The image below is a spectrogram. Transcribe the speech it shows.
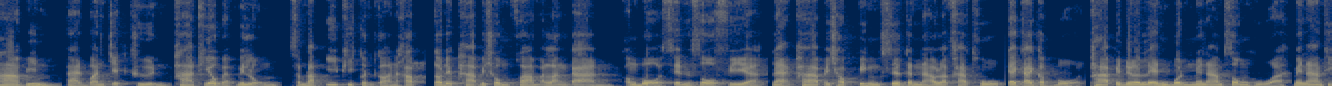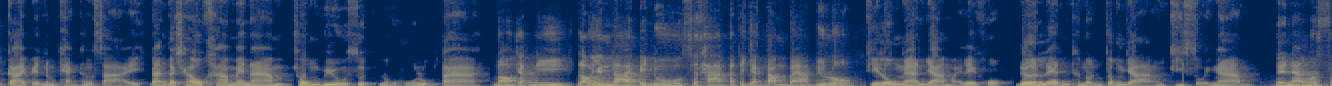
ฮาบิน 8 วัน 7 คืน พาเที่ยวแบบไม่หลงสำหรับ EP ก่อนๆนะครับ เราได้พาไปชมความอลังการของโบสถ์เซนต์โซเฟีย และพาไปช้อปปิ้งเสื้อกันหนาวราคาถูก ใกล้ๆกับโบสถ์พาไปเดินเล่นบนแม่น้ำทรงหัว แม่น้ำที่กลายเป็นน้ำแข็งทั้งสาย นั่งกระเช้าข้ามแม่น้ำชมวิวสุดลูกหูลูกตา นอกจากนี้เรายังได้ไปดูสถาปัตยกรรมแบบยุโรปที่โรงงานยาหมายเลข 6 เดินเล่นถนนจงหยางที่สวยงาม ได้นั่งรถไฟ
